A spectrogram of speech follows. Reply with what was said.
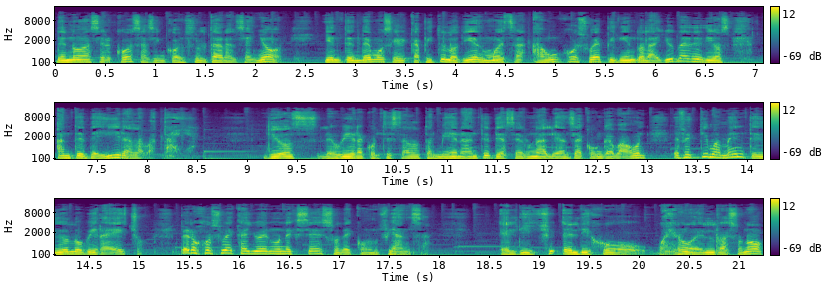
de no hacer cosas sin consultar al Señor, y entendemos que el capítulo 10 muestra a un Josué pidiendo la ayuda de Dios antes de ir a la batalla. Dios le hubiera contestado también antes de hacer una alianza con Gabaón. Efectivamente, Dios lo hubiera hecho, pero Josué cayó en un exceso de confianza. Él, dijo, bueno, él razonó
